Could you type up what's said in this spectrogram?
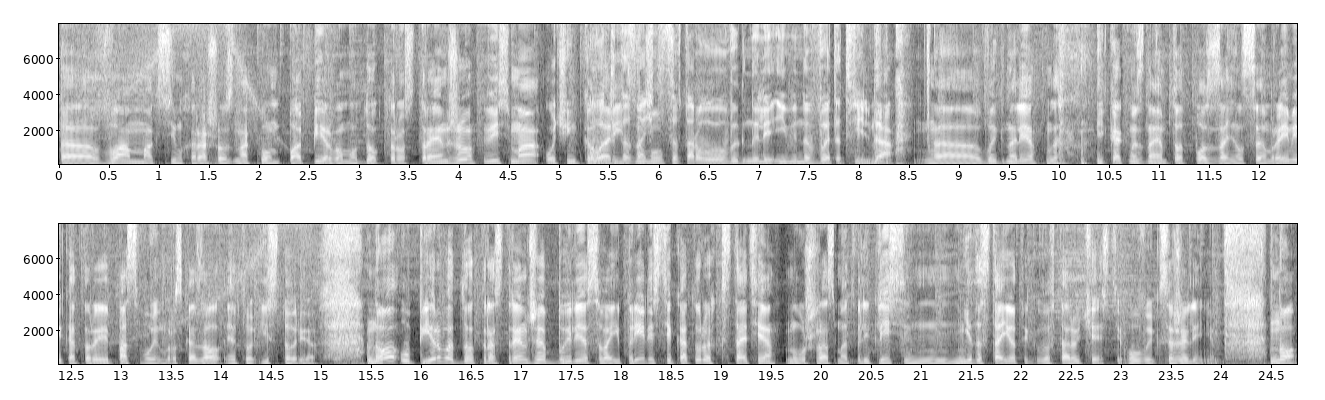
э, вам, Максим, хорошо знаком по первому «Доктору Стрэнджу», весьма очень колоритному. Вот это значит, со второго выгнали именно в этот фильм. Да, э, выгнали. И, как мы знаем, тот пост занял Сэм Рэйми, который по-своему рассказал эту историю. Но у первого «Доктора Стрэнджа» были свои прелести, которых, кстати, ну уж раз мы отвлеклись, не достает во второй части, увы, к сожалению. Но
